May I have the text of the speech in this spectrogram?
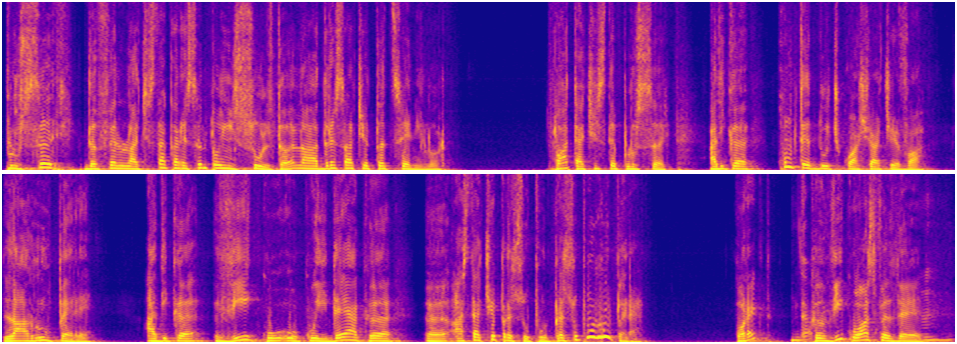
plusări de felul acesta care sunt o insultă la adresa cetățenilor. Toate aceste plusări. Adică, cum te duci cu așa ceva? La rupere. Adică vii cu, cu ideea că uh, astea ce presupun? Presupun ruperea. Corect? Da. Când vii cu astfel de, mm-hmm.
